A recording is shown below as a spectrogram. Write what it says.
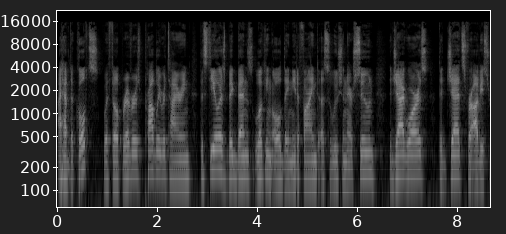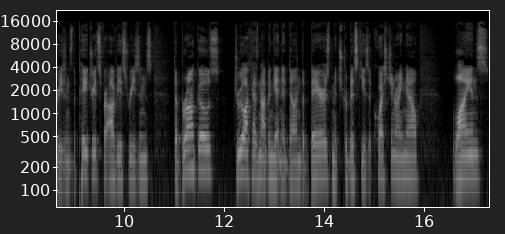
I have the Colts with Philip Rivers probably retiring. The Steelers, Big Ben's looking old. They need to find a solution there soon. The Jaguars, the Jets for obvious reasons. The Patriots for obvious reasons. The Broncos, Drew Lock has not been getting it done. The Bears, Mitch Trubisky is a question right now. Lions,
